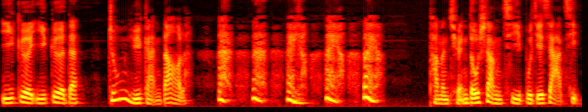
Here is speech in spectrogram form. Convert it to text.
一个一个的，终于赶到了。哎哎哎呀哎呀哎呀！他们全都上气不接下气。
